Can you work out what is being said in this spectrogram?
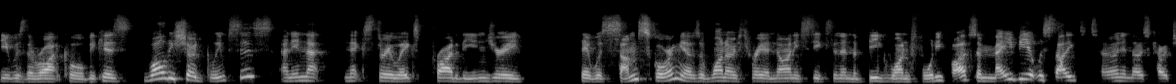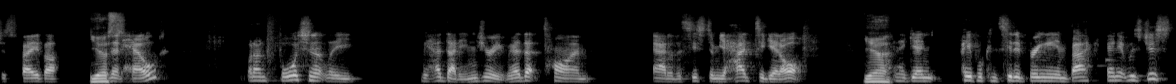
it was the right call because while he showed glimpses and in that next three weeks prior to the injury, there was some scoring. There was a 103, a 96, and then the big 145. So maybe it was starting to turn in those coaches' favor yes. that held. But unfortunately, we had that injury. We had that time out of the system. You had to get off. Yeah. And again, people considered bringing him back, and it was just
